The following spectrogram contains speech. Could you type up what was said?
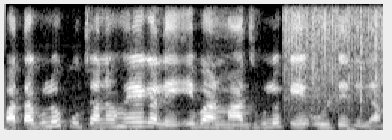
পাতাগুলো কুচানো হয়ে গেলে এবার মাছগুলোকে উল্টে দিলাম।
